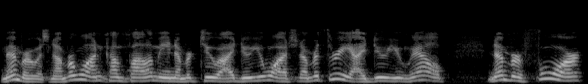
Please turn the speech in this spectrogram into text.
remember it was number one, come follow me. Number two, I do, you watch. Number three, I do, you help. Number four,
